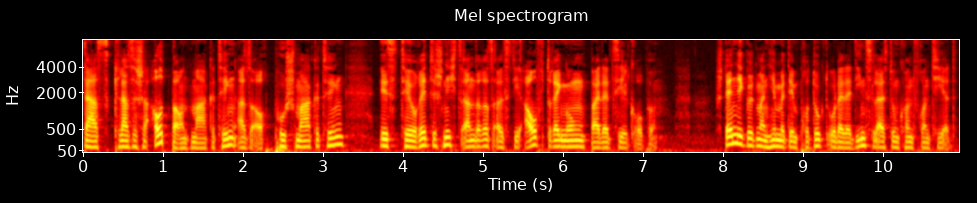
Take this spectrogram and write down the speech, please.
Das klassische Outbound-Marketing, also auch Push-Marketing, ist theoretisch nichts anderes als die Aufdrängung bei der Zielgruppe. Ständig wird man hier mit dem Produkt oder der Dienstleistung konfrontiert,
